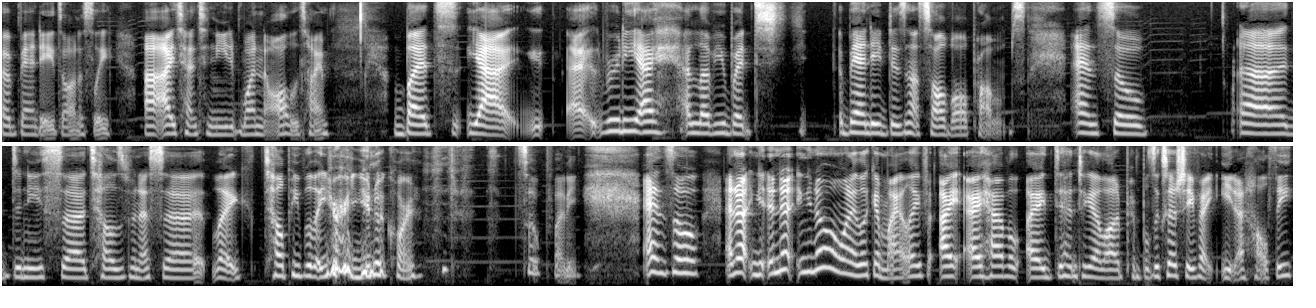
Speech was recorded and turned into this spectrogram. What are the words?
of band aids, honestly. Uh, I tend to need one all the time. But yeah, uh, Rudy, I, I love you, but a band aid does not solve all problems. And so uh, Denise uh, tells Vanessa, like, tell people that you're a unicorn. so funny. And so, and, and you know, when I look at my life, I, I have, a, I tend to get a lot of pimples, especially if I eat unhealthy.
